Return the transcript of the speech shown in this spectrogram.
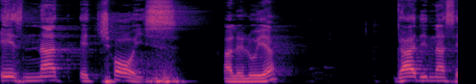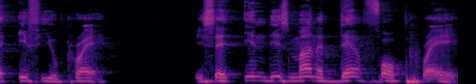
is not a choice. Hallelujah. God did not say, if you pray. He said, in this manner, therefore pray,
